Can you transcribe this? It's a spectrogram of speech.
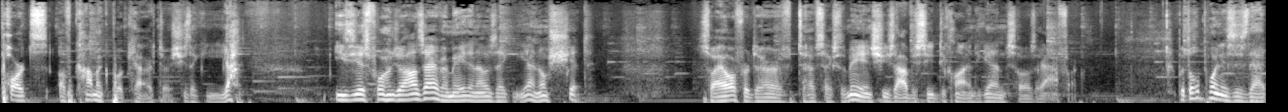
parts of comic book characters. She's like, yeah. Easiest $400 I ever made. And I was like, yeah, no shit. So I offered to her to have sex with me, and she's obviously declined again. So I was like, ah, fuck. But the whole point is, is that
